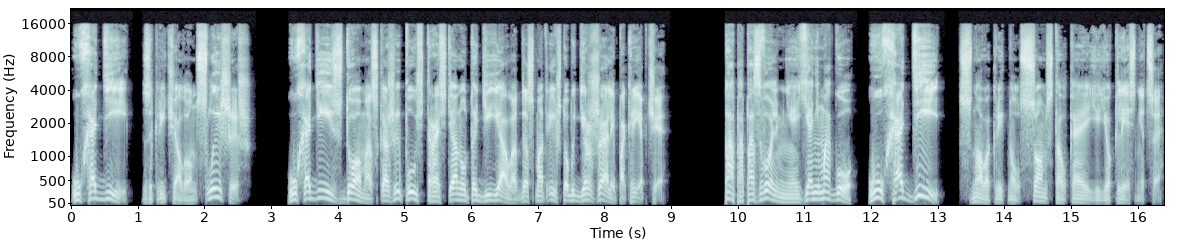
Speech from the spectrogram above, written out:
Уходи!» — закричал он. «Слышишь? Уходи из дома! Скажи, пусть растянут одеяло, да смотри, чтобы держали покрепче!» «Папа, позволь мне, я не могу! Уходи!» — снова крикнул Сомс, толкая ее к лестнице.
